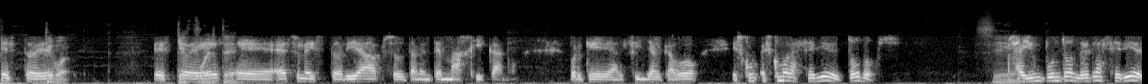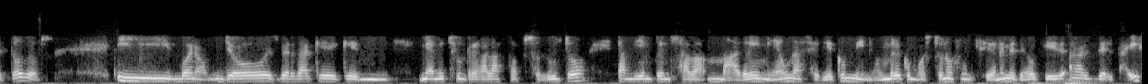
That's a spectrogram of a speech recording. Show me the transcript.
Esto es. Esto Qué es, fuerte. eh, es una historia absolutamente mágica, ¿no? Porque al fin y al cabo es, co- es como la serie de todos. Sí. O sea, hay un punto donde es la serie de todos. Y bueno, yo es verdad que, que me han hecho un regalazo absoluto. También pensaba, madre mía, una serie con mi nombre, como esto no funcione, me tengo que ir al del país.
